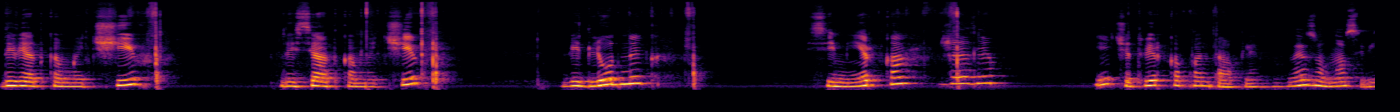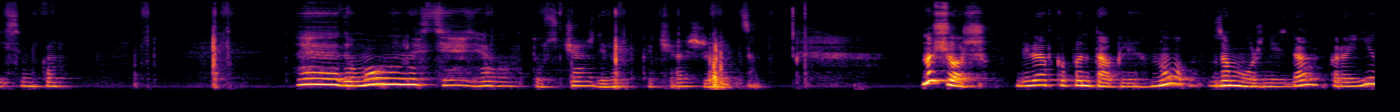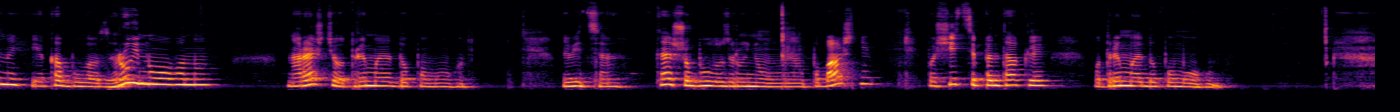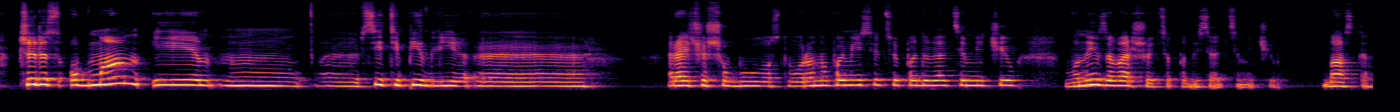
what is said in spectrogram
дев'ятка мечів, десятка мечів, відлюдник, сімірка жезлів. І четвірка пентаклів. Знизу у нас вісімка. Е, Домовленості, дьявол, туз чаш, дев'ятка чаш, жриця. Що ж, дев'ятка Пентаклі. Ну, заможність да, країни, яка була зруйнована, нарешті отримає допомогу. Дивіться, те, що було зруйновано по башні, по шістці Пентаклі отримує допомогу. Через обман і е, всі ті підлі е, речі, що було створено по місяцю, по дев'ятці мічів, вони завершуються по десятці мічів. Баста.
